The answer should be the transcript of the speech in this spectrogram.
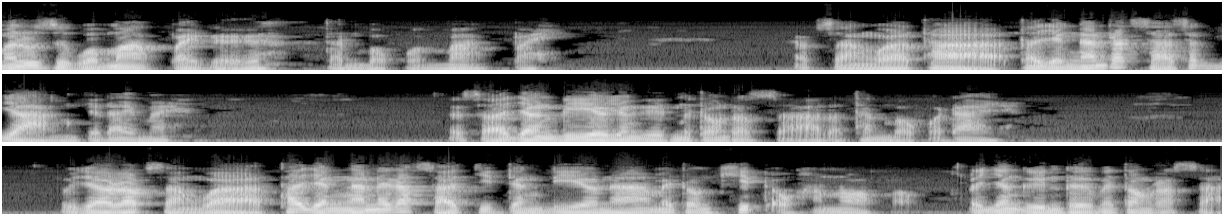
มันรู้สึกว่ามากไปหรือท่านบอกว่ามากไป รับสั่งว่าถ้าถ้าอย่างนั้นรักษาสักอย่างจะได้ไหมรักษาอย่างเดียวอย่างอื่นไม่ต้องรักษาแล้วท่านบอกว่าได้พระเจ้ารับสั่งว่า ถ้าอย่างนั้นให้รักษาจิตอย่างเดียวนะ ไม่ต้องคิดออกข้างนอกหรอกแล้วอย่างอื่นเธอไม่ต้องรักษา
